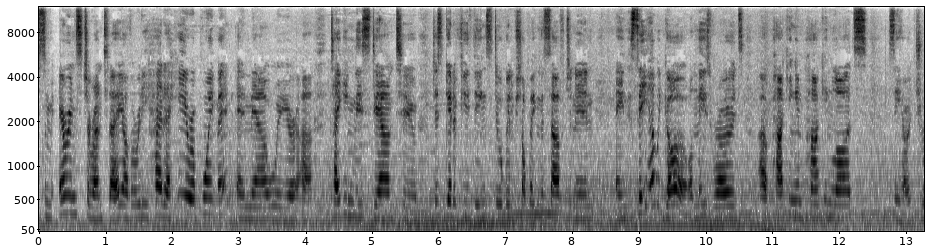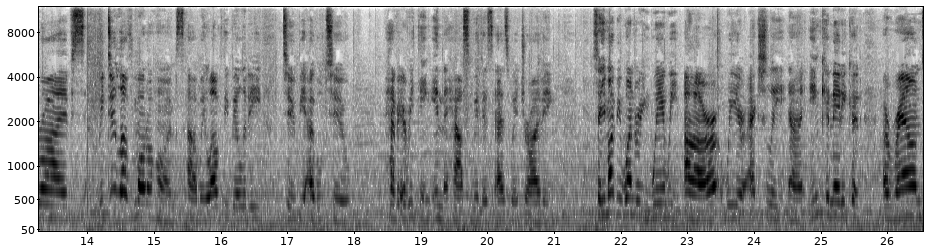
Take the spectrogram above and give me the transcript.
Have some errands to run today. I've already had a hair appointment and now we're uh, taking this down to just get a few things, do a bit of shopping this afternoon and see how we go on these roads, uh, parking in parking lots, see how it drives. We do love motorhomes. Uh, we love the ability to be able to have everything in the house with us as we're driving. So you might be wondering where we are. We are actually uh, in Connecticut around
